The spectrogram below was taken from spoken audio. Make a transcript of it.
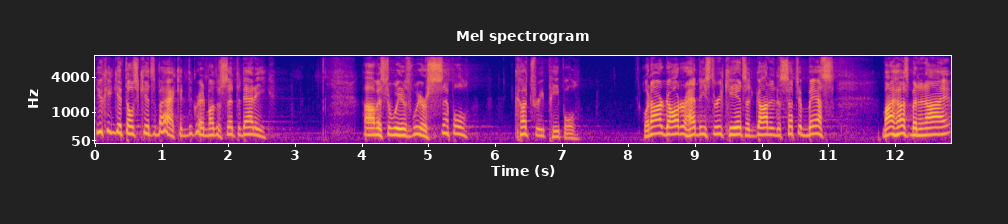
you can get those kids back. And the grandmother said to daddy, oh, Mr. Williams, we are simple country people. When our daughter had these three kids and got into such a mess, my husband and I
